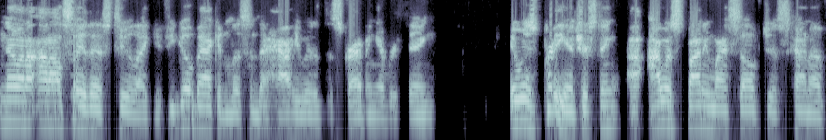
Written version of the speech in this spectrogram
No, and, I, will say this too. Like, if you go back and listen to how he was describing everything, it was pretty interesting. I, I was finding myself just kind of,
